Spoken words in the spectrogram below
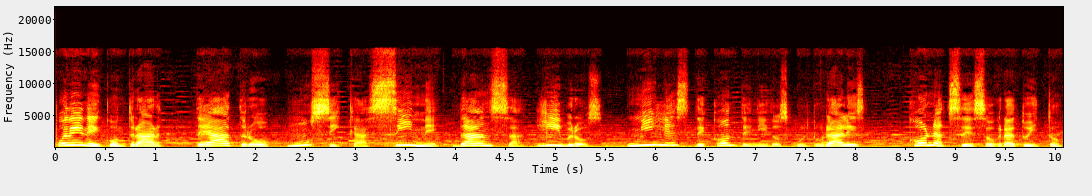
Pueden encontrar teatro, música, cine, danza, libros, miles de contenidos culturales con acceso gratuito.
